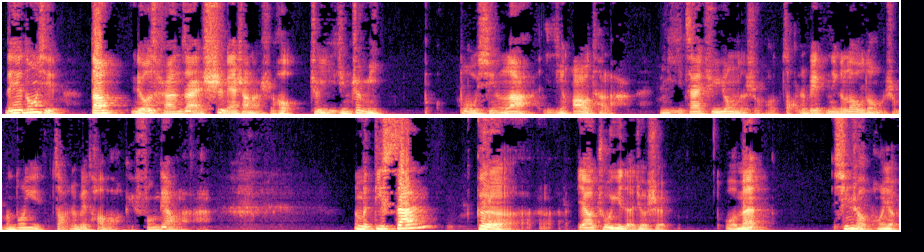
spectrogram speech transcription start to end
那些东西。当流传在市面上的时候，就已经证明不行了，已经 out 了。你再去用的时候，早就被那个漏洞什么东西早就被淘宝给封掉了啊。那么第三个要注意的就是，我们新手朋友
